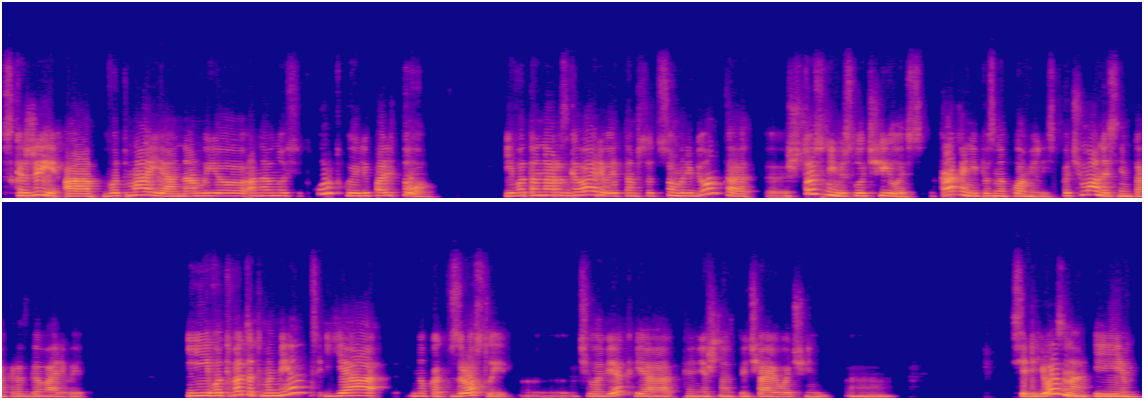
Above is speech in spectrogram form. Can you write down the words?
скажи, а вот Майя, нам ее, она носит куртку или пальто? И вот она разговаривает там с отцом ребенка, э, что с ними случилось, как они познакомились, почему она с ним так разговаривает. И вот в этот момент я, ну, как взрослый э, человек, я, конечно, отвечаю очень э, серьезно и,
